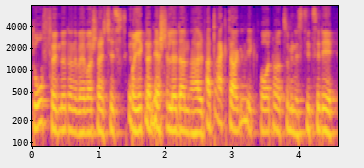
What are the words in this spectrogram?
doof findet und dann wäre wahrscheinlich das Projekt an der Stelle dann halt ad acta gelegt worden oder zumindest die CD.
